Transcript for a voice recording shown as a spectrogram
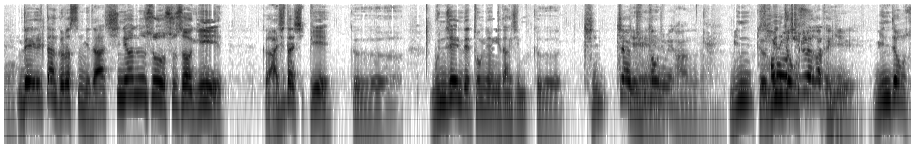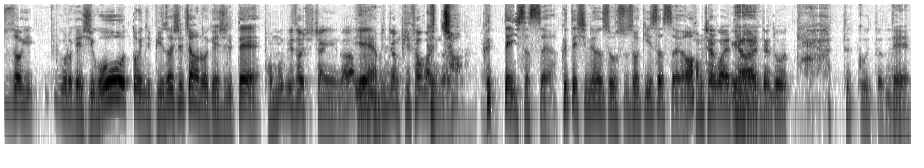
어. 근데 일단 그렇습니다. 신현수 수석이 그 아시다시피 그 문재인 대통령이 당시 그 진짜 예. 충성심이 강한 사람. 민, 그 서로 민정 신뢰가 되기. 민정수석으로 계시고 또 이제 비서실장으로 계실 때 법무비서실장인가 예. 무슨 민정 비서관인가 그쵸. 그때 있었어요. 그때 신현수 수석이 있었어요. 검찰과의 예. 대화할 때도 다 듣고 있던 네.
